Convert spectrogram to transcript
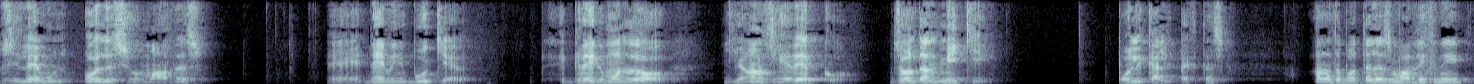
ζηλεύουν όλες οι ομάδες. Ε, Devin Booker, Greg Monroe, Jonas Γερέπκο, Jordan Mickey. Πολύ καλοί παίχτες αλλά το αποτέλεσμα δείχνει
